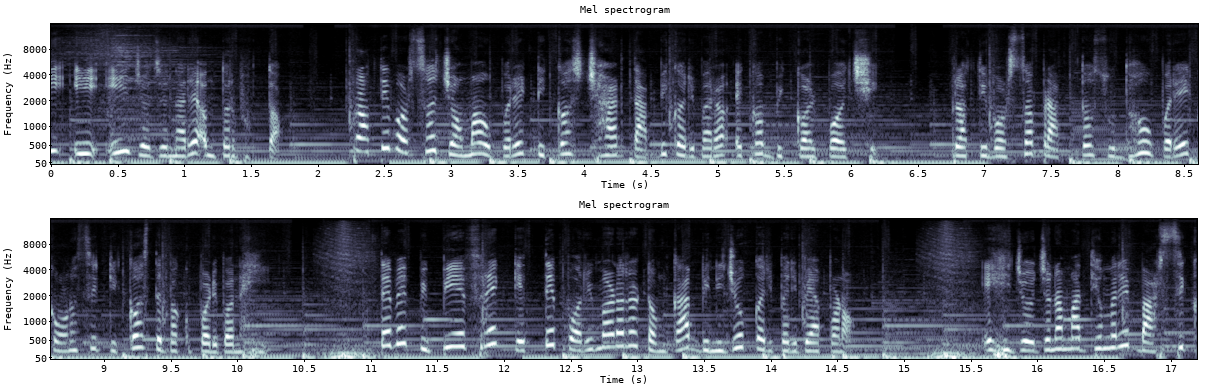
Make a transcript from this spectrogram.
ଇଇଇ ଯୋଜନାରେ ଅନ୍ତର୍ଭୁକ୍ତ। ପ୍ରତିବର୍ଷ ଜମା ଉପରେ ଟିକସ ଛାଡ଼ ଦାବି କରିବାର ଏକ ବିକଳ୍ପ ଅଛି। ପ୍ରତିବର୍ଷ ପ୍ରାପ୍ତ ସୁଧ ଉପରେ କୌଣସି ଟିକସ ଦେବାକୁ ପଡ଼ିବ ନାହିଁ। ତେବେ ପିପିଏଫ୍ରେ କେତେ ପରିମାଣର ଟଙ୍କା ବିନିଯୋଗ କରିପାରିବେ ଆପଣ? ଏହି ଯୋଜନା ମାଧ୍ୟମରେ ବାର୍ଷିକ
